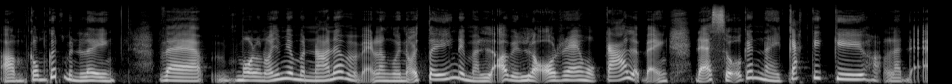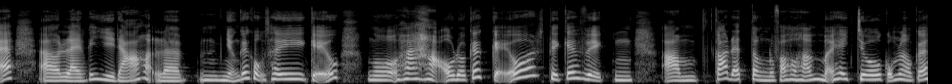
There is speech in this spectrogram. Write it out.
um, công kích mình liền. Và một lần nữa giống như mình nói nếu mà bạn là người nổi tiếng đi mà lỡ bị lộ ra một cái là bạn đã sửa cái này cắt cái kia hoặc là đã uh, làm cái gì đó hoặc là ừ, những cái cuộc thi kiểu người hoa hậu rồi các kiểu thì cái việc um, có đã từng được phẫu thuật thẩm mỹ hay chưa cũng là một cái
